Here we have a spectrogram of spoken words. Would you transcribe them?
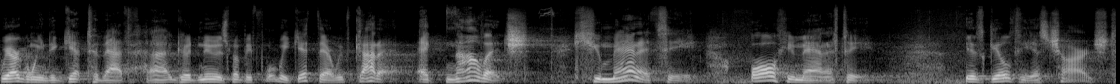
we are going to get to that uh, good news. But before we get there, we've got to acknowledge humanity, all humanity, is guilty, is charged.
